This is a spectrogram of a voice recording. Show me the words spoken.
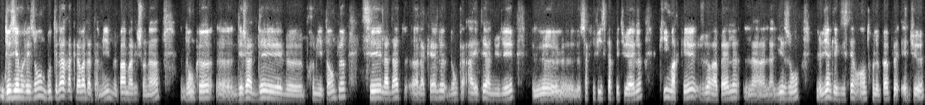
Deuxième raison, Boutela Hakravat Atamid, mais pas Marishona. Donc, euh, euh, déjà, dès le premier temple, c'est la date à laquelle donc, a été annulé le, sacrifice perpétuel qui marquait, je le rappelle, la, liaison, le lien qui existait entre le peuple et Dieu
